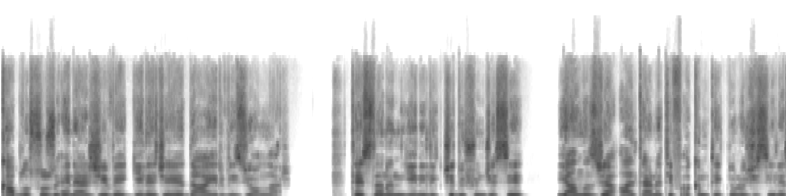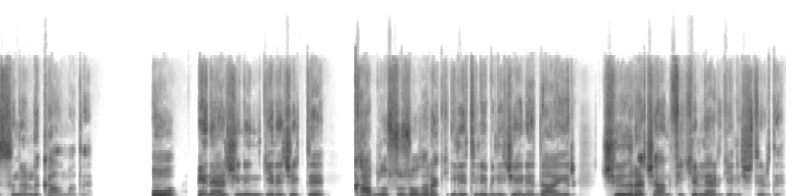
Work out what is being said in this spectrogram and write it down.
Kablosuz enerji ve geleceğe dair vizyonlar Tesla'nın yenilikçi düşüncesi, yalnızca alternatif akım teknolojisiyle sınırlı kalmadı. O, enerjinin gelecekte kablosuz olarak iletilebileceğine dair çığır açan fikirler geliştirdi.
